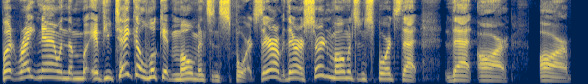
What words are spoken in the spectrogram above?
But right now, in the if you take a look at moments in sports, there are there are certain moments in sports that that are are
